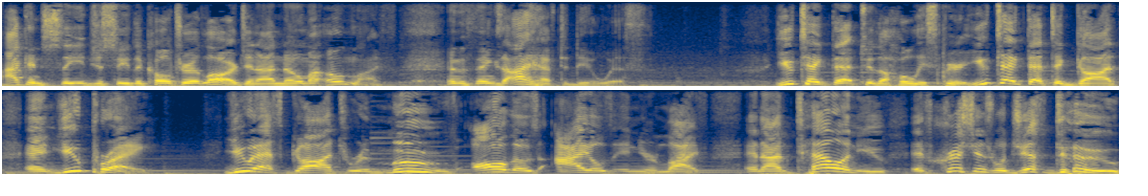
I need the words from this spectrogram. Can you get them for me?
I can see just see the culture at large, and I know my own life and the things I have to deal with. You take that to the Holy Spirit. You take that to God and you pray. You ask God to remove all those idols in your life. And I'm telling you, if Christians will just do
